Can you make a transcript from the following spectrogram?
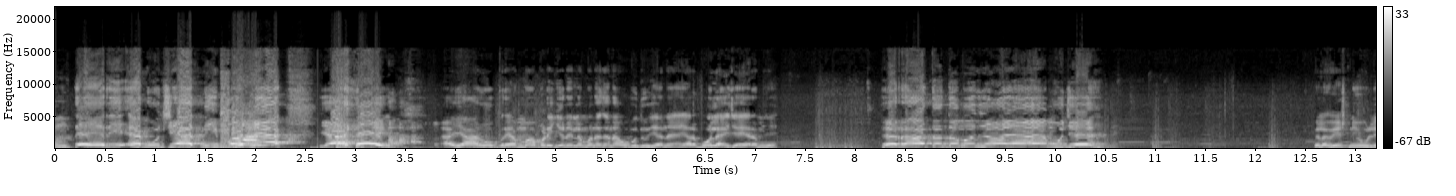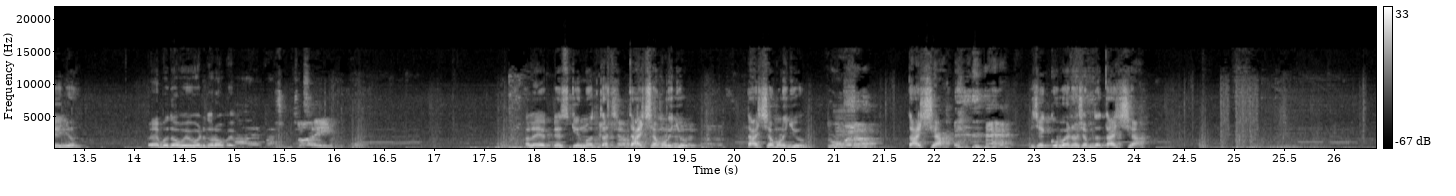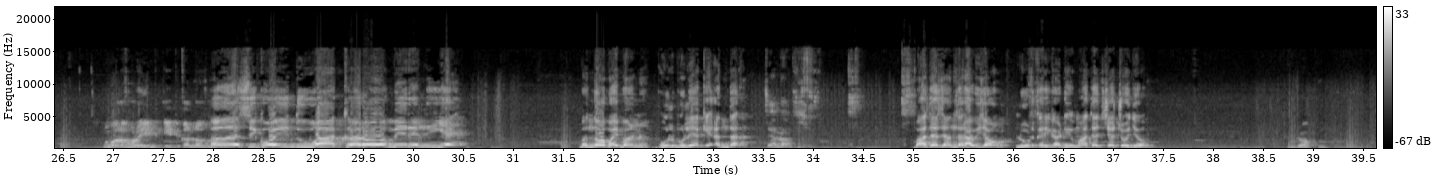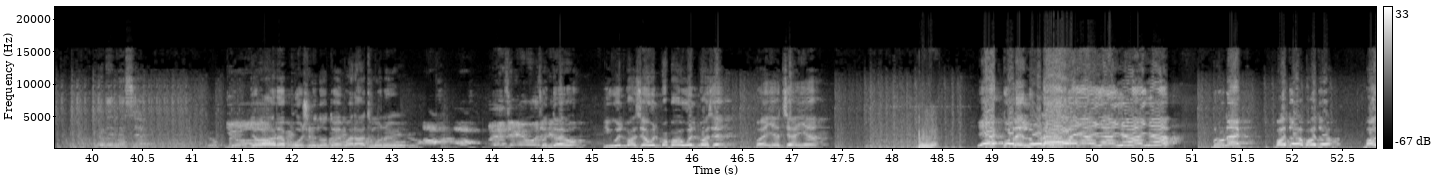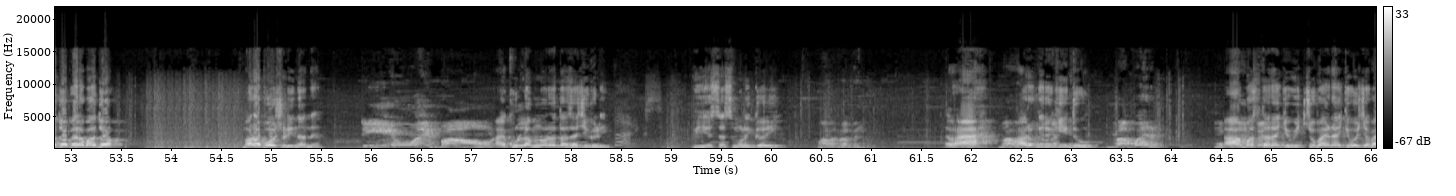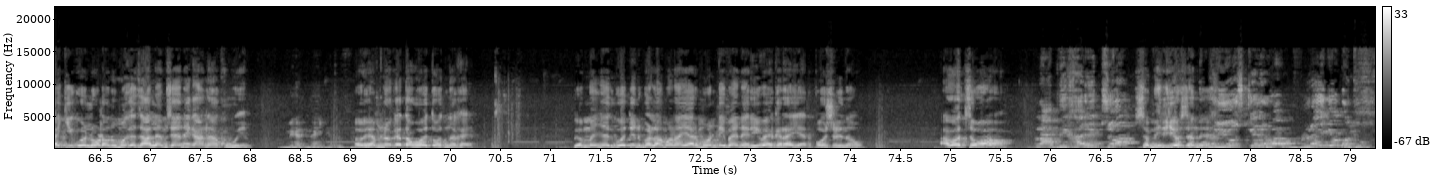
कसम तेरी એ ગુજરાતની પબ્લિક એ હે આ યાર હું પ્રેમમાં પડી ગયો ને એટલે મને છે ને આવું બધું છે ને યાર બોલાય જાય યાર સમજે એ રાત તમ ન્યાય મુજે પેલા વેસ્ટ ને એવું લઈ લો એ બધો વહીવટ કરો ભાઈ સોરી હાલે એક સ્કીન માં તાશા મળી ગયો તાશા મળી ગયો તું મળ્યો તાશા જેકુભાઈ નો શબ્દ તાશા ઊભો રહો, થોડો ઈટ ઈટ કર લો હસી કોઈ દુઆ કરો મેરે લીએ બંધો ભાઈબંધ ભૂલ ભૂલે કે અંદર ચલો માથે છે અંદર આવી જાઓ લૂંટ કરી કાઢી માથે જ છે ચોજો એને છે જો જો અરે ભોસડીનો તોય મારા હાથમાં નયો આ આ એ જગ્યાએ એવો છે બંધો આવ્યો ઈ ઓલ પાસે ઓલ પાપા ઓલ પાસે ભાઈ અહીંયા છે અહીંયા એક ગોળી લોડા અહીંયા અહીંયા અહીંયા અહીંયા બ્રુનેક બાધો બાધો બાધો પેલા બાધો મારા ભોસડીના ને ટીમ વાઈ આ ખુલ્લામાં નો રહેતા સાચી ઘડી વીએસએસ મળી ગઈ. વાહ સારું કર્યું કીધું. આ મસ્ત નાખ્યું. વિચ્છુભાઈ નાખ્યું છે. બાકી કોઈ લોડાનું મગજ હાલે એમ છે ને કે આ નાખવું એમ. હવે એમ ન કહેતા હોય તો જ નખાય. ગમે ત્યાં ગોતીને ભલામણા યાર મોન્ટીભાઈને રિવાય કરાય યાર ભોસડી ના આવો જ છો. પેલા ભિખારી જ છો? સમીર ગયો છે ને. યુઝ કરી લઈ ગયો બધું.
